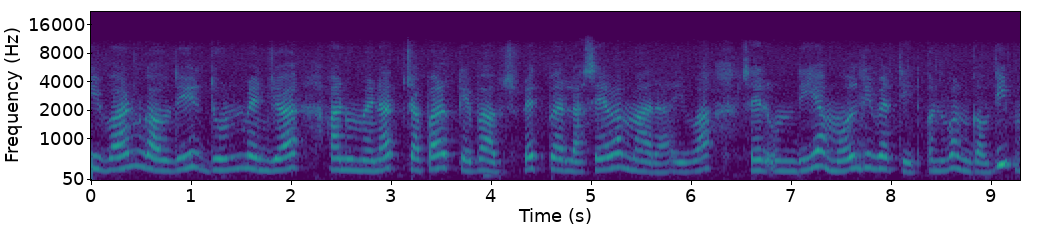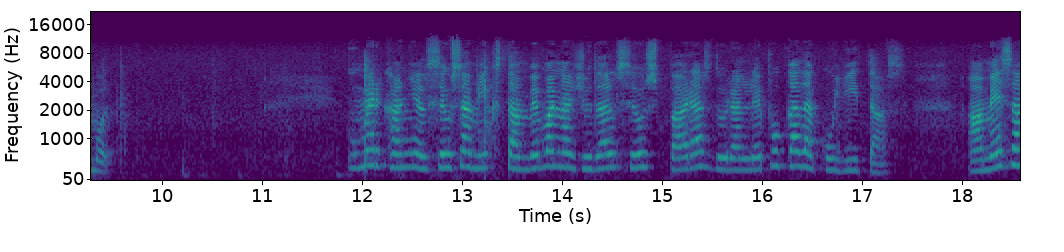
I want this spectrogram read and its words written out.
i van gaudir d'un menjar anomenat xapal kebabs fet per la seva mare i va ser un dia molt divertit on van gaudir molt. Umar Khan i els seus amics també van ajudar els seus pares durant l'època de collites. A més a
